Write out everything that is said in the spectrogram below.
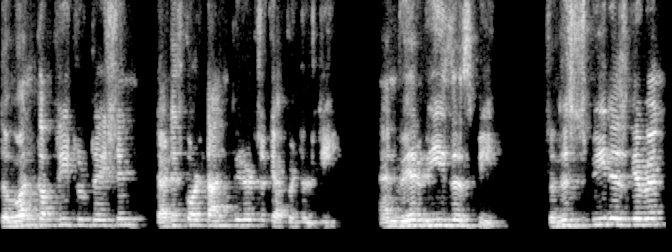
the one complete rotation that is called time period, so capital T. And where v is the speed. So this speed is given.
